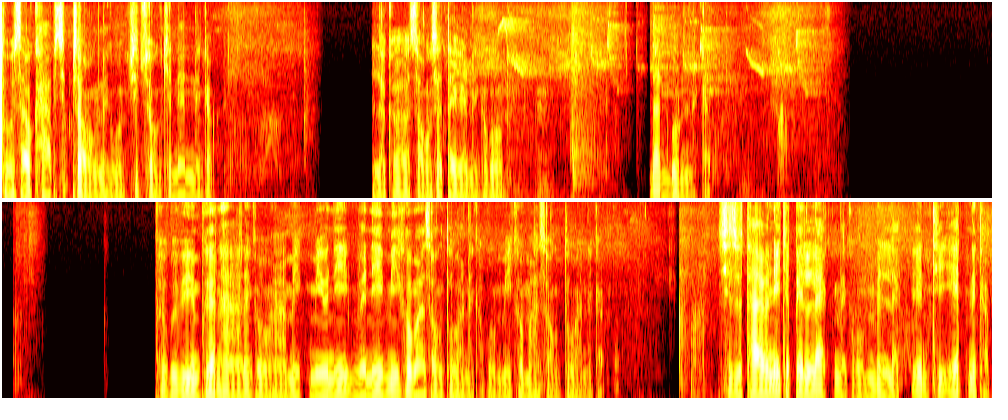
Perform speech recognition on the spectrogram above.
ตัวเซาคาร์บ12 นะครับผม 12ชแนลนะครับ แล้วก็ 2 สเตอร์นะครับผม ด้านบนนะครับ เผื่อพี่เพื่อนหานะครับผมหามิกมีวันนี้วันนี้มีเข้ามาสองตัวนะครับผมมีเข้ามาสองตัวนะครับชิ้นสุดท้ายวันนี้จะเป็นแหลกนะครับผมเป็นแหลก NTS นะครับ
